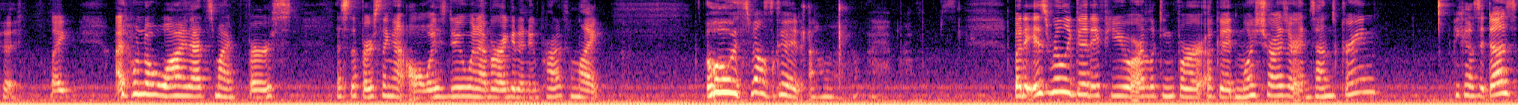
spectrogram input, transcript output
good. Like, I don't know why that's my first, that's the first thing I always do whenever I get a new product. I'm like, Oh, it smells good. I don't know. But it is really good if you are looking for a good moisturizer and sunscreen because it does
